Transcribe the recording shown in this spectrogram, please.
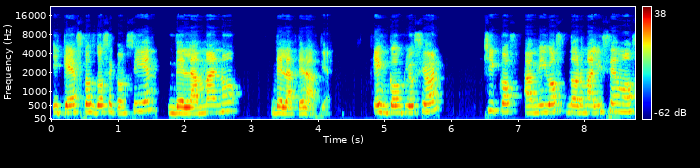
y que estos dos se consiguen de la mano de la terapia. En conclusión, chicos, amigos, normalicemos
